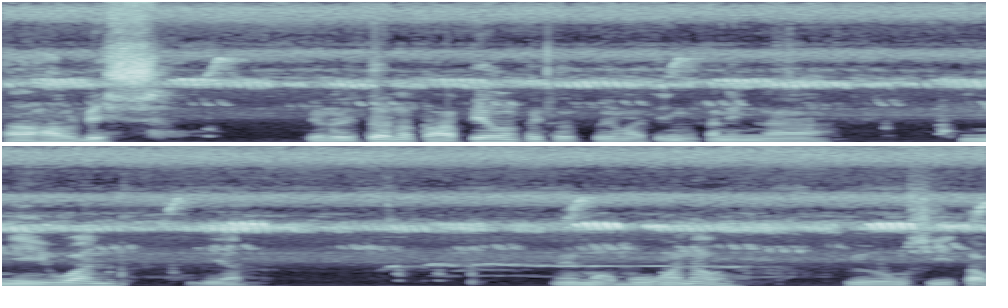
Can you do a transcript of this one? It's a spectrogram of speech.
ah, harvest. Pero ito, no, happy ako ito. Po yung ating tanim na niwan. Yan. May mga bunga na, oh. Yung sitaw.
